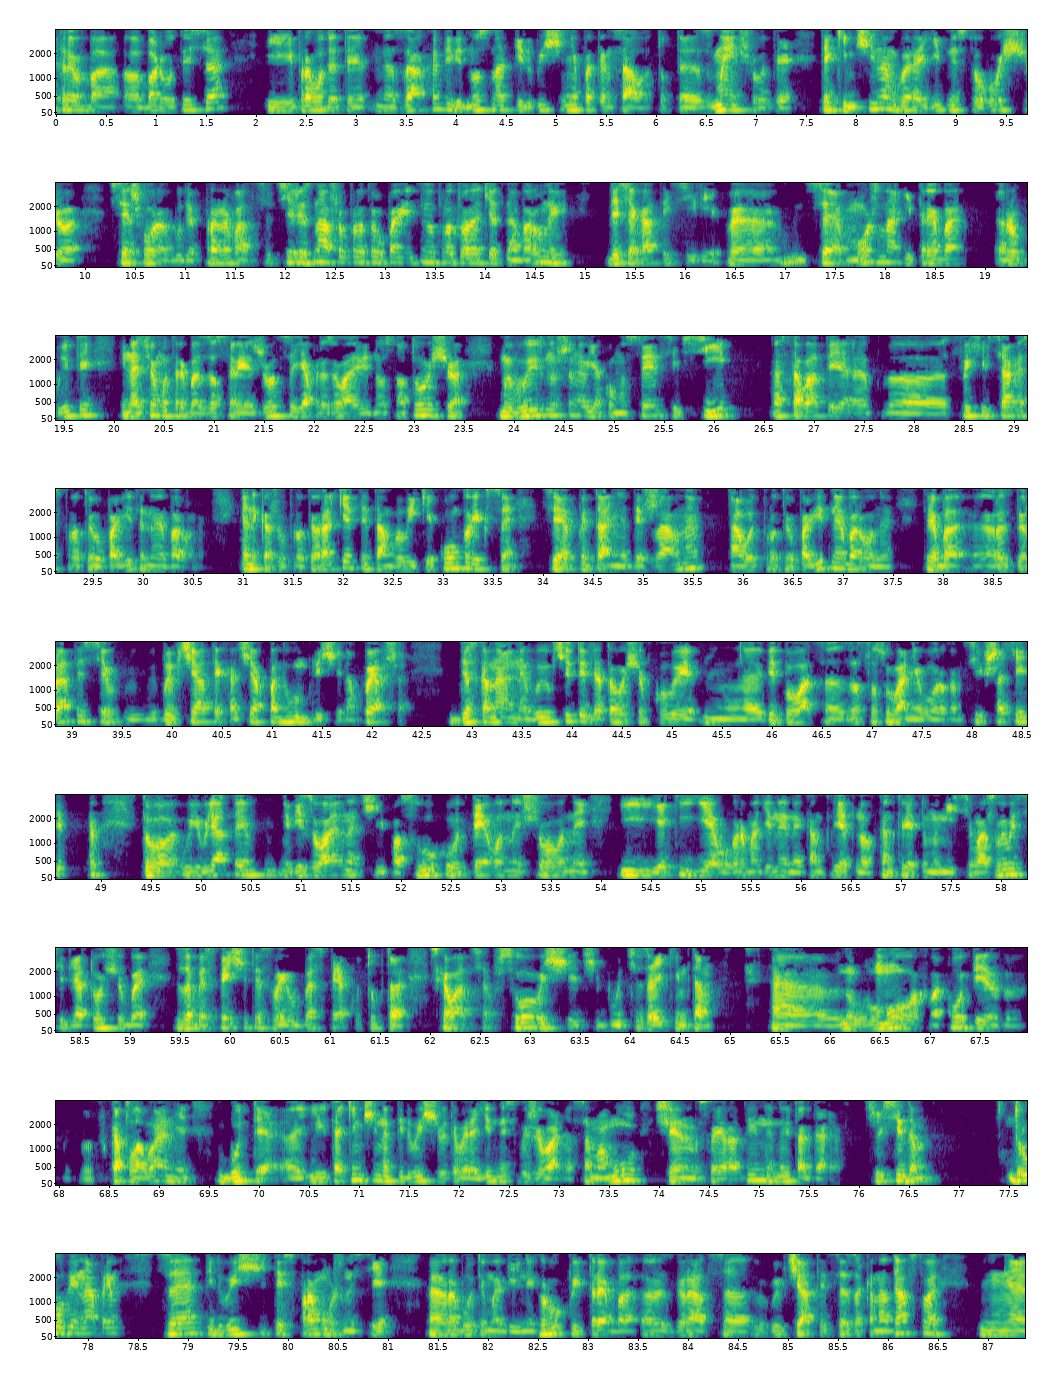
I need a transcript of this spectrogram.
треба боротися і проводити заходи відносно підвищення потенціалу, тобто зменшувати таким чином вирогідність того, що все ж ворог буде прориватися через нашу протиповітряну протиракетну оборону і досягати цілі. Е, Це можна і треба робити, і на цьому треба зосереджуватися. Я призиваю відносно того, що ми вигнушені в якомусь сенсі всі ставати е, е, фахівцями з протиповітряної оборони. Я не кажу про ракети, там великі комплекси, це питання державне. А от протиповітної оборони треба е, розбиратися, вивчати, хоча б по двом причинам: перше, досконально вивчити для того, щоб коли відбувається застосування ворогом цих шахідів, то уявляти візуально чи по слуху, де вони, що вони, і які є у громадянина конкретно в конкретному місці можливості для того, щоб забезпечити свою безпеку, тобто сховатися в сховищі чи будь за яким там. Ну, в умовах, в окопі, в- котловані, будь-де. І таким чином підвищувати вирогідність виживання самому, членам своєї родини, ну і так далі, сусідам. Другий напрям це підвищити спроможності е, роботи мобільних груп, і треба розбиратися, вивчати це законодавство. е,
